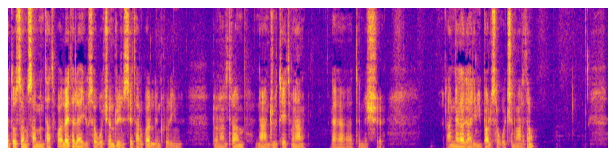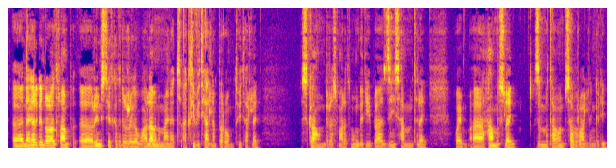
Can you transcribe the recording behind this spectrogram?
ከተወሰኑ ሳምንታት በኋላ የተለያዩ ሰዎችን reinstate አድርጓል including ዶናልድ ትራምፕ እና አንድሩ ቴት ምናምን። ትንሽ አነጋጋሪ የሚባሉ ሰዎችን ማለት ነው። ነገር ግን ዶናልድ ትራምፕ reinstate ከተደረገ በኋላ ምንም አይነት activity አልነበረውም ትዊተር ላይ እስካሁን ድረስ ማለት ነው። እንግዲህ በዚህ ሳምንት ላይ ወይም ሀሙስ ላይ ዝምታውን ሰብሯል እንግዲህ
